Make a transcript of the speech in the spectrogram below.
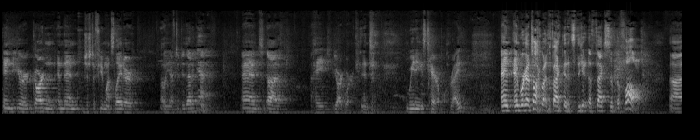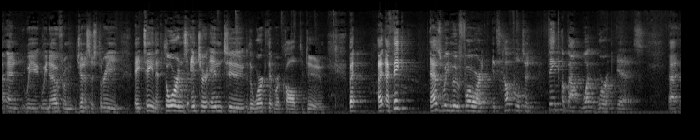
in your garden and then just a few months later, oh, you have to do that again. And uh, I hate yard work. And weeding is terrible, right? And, and we're going to talk about the fact that it's the effects of the fall. Uh, and we, we know from Genesis 3 18 that thorns enter into the work that we're called to do. But I, I think as we move forward, it's helpful to think about what work is. Uh,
